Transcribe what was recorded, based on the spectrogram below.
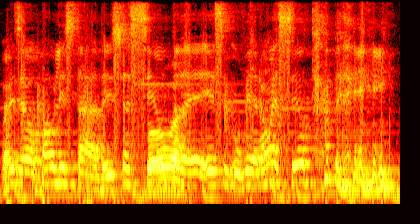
Pois é, o Paulistado, isso é seu, Boa. tá- esse, o verão é seu também.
